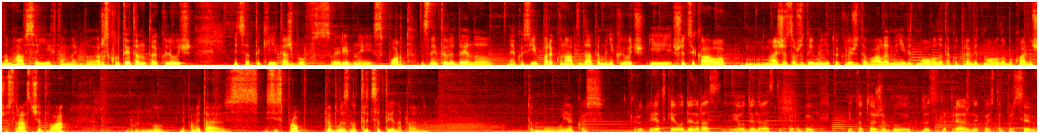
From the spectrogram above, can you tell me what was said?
намагався їх там якби розкрутити на той ключ. І це такий теж був своєрідний спорт знайти людину, якось її переконати, дати мені ключ. І що цікаво, майже завжди мені той ключ давали. Мені відмовили, так от прям відмовили, буквально щось раз чи два. Ну, не пам'ятаю, зі спроб приблизно 30, напевно. Тому якось. Круто. Я таке один раз, я один раз таке робив, і то теж було досить напряжно. Якось там просив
